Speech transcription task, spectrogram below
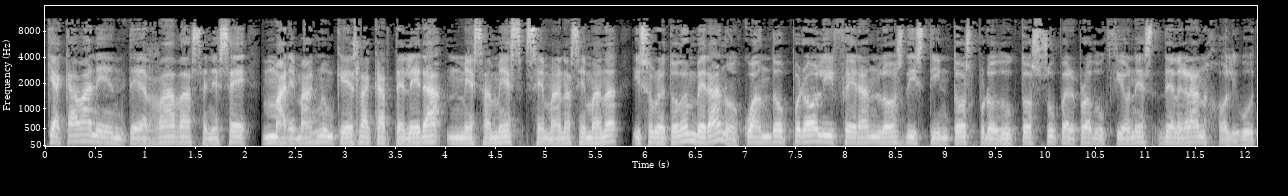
que acaban enterradas en ese mare magnum que es la cartelera mes a mes, semana a semana y sobre todo en verano, cuando proliferan los distintos productos superproducciones del gran Hollywood.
